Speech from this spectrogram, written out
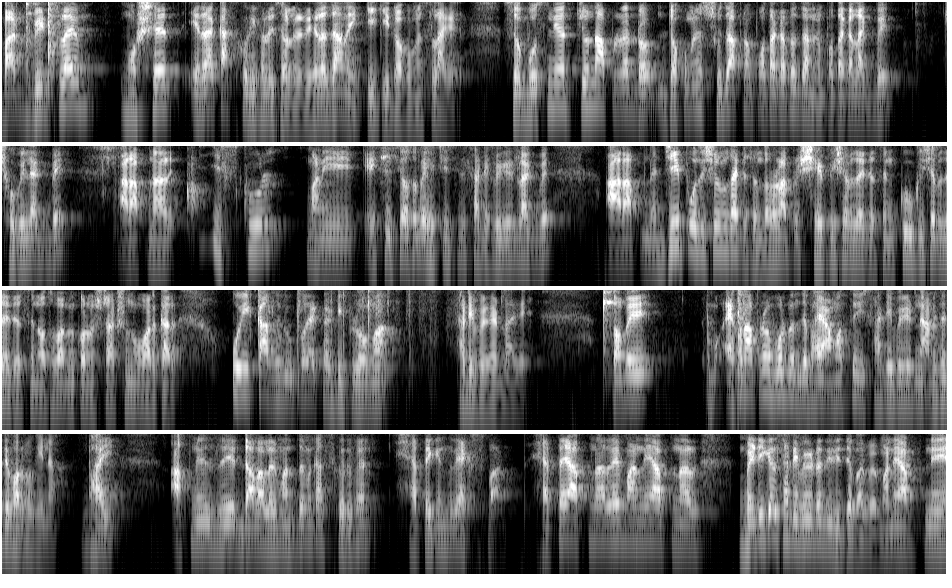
বাট বিট ফ্লাই মোর্শেদ, এরা কাজ করে ফেলেছে অলরেডি এরা জানে কী কী ডকুমেন্টস লাগে। সো বসনিয়ার জন্য আপনারা ডকুমেন্টস শুধু আপনার পতাকা তো জানেন, পতাকা লাগবে, ছবি লাগবে, আর আপনার স্কুল মানে এসএসসি অথবা এইচএসসি সার্টিফিকেট লাগবে, আর আপনার যে পজিশনে যাইতেছেন, ধরুন আপনি শেফ হিসেবে যাইতেছেন কুক হিসেবে যাইতেছেন, অথবা আমি কনস্ট্রাকশন ওয়ার্কার ওই কাজের উপরে একটা ডিপ্লোমা সার্টিফিকেট লাগে। তবে, এখন আপনারা বলবেন যে, ভাই, আমার তো এই সার্টিফিকেট নেই, আমি যেতে পারব কি না ভাই আপনি যে দালালের মাধ্যমে কাজ করবেন, হাতে কিন্তু এক্সপার্ট হাতে আপনারে মানে আপনার মেডিকেল সার্টিফিকেটও দিয়ে দিতে পারবে। মানে আপনি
